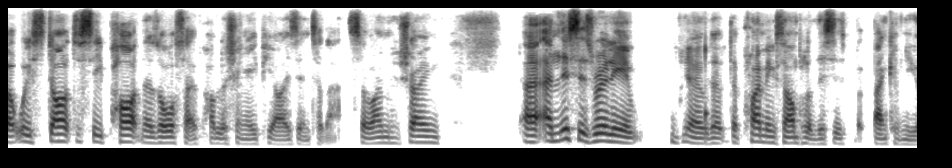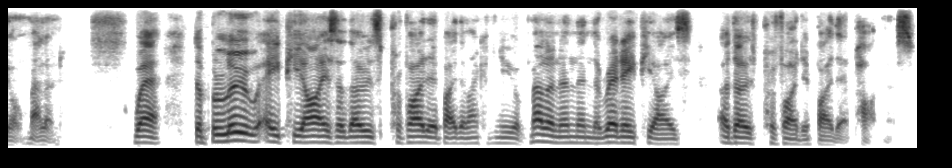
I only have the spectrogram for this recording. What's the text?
but we start to see partners also publishing APIs into that. So I'm showing uh, and this is really, you know, the, the prime example of this is Bank of New York Mellon, where the blue APIs are those provided by the Bank of New York Mellon, and then the red APIs are those provided by their partners.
